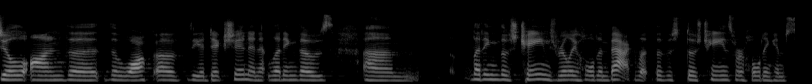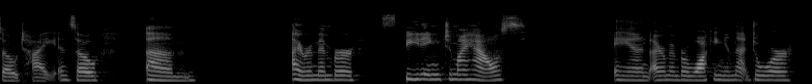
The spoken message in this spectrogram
still on the the walk of the addiction and letting those um, letting those chains really hold him back. Let those those chains were holding him so tight. And so um, I remember speeding to my house, and I remember walking in that door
